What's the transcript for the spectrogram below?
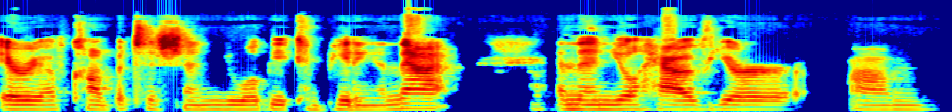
area of competition. You will be competing in that, and then you'll have your um,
